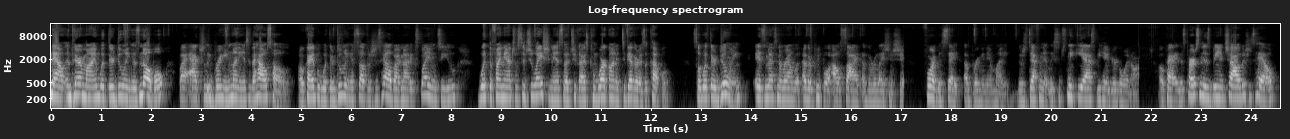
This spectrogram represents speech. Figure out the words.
Now, in their mind, what they're doing is noble by actually bringing money into the household. Okay. But what they're doing is selfish as hell by not explaining to you what the financial situation is so that you guys can work on it together as a couple. So what they're doing is messing around with other people outside of the relationship for the sake of bringing in money. There's definitely some sneaky ass behavior going on. Okay. This person is being childish as hell.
